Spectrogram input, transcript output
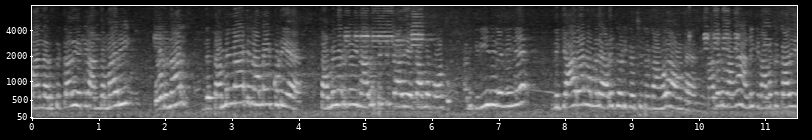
மாநில அரசுக்கு காது கேட்கல. அந்த மாதிரி ஒரு நாள் இந்த தமிழ்நாட்டில் அமையக்கூடிய தமிழர்களின் அரசுக்கு காது கேட்காம போகும். அதுக்கு வீதியில நின்னு இன்னைக்கு யாரா நம்மளை அடக்கி ஒடுக்கி வச்சுட்டு இருக்காங்களோ அவங்க. கதறுவாங்க அன்னைக்கு நமக்கு காது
